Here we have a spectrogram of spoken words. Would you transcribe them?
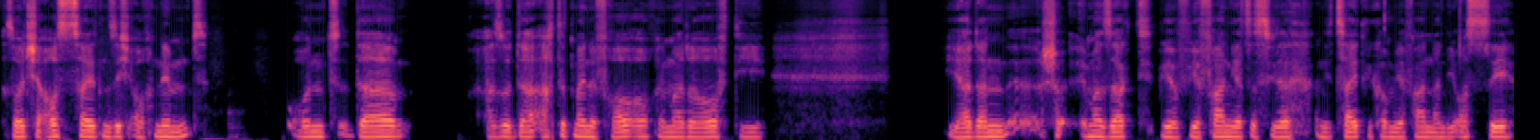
solche Auszeiten sich auch nimmt und da also da achtet meine Frau auch immer darauf, die ja dann äh, immer sagt, wir, wir fahren jetzt ist wieder an die Zeit gekommen, wir fahren an die Ostsee,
